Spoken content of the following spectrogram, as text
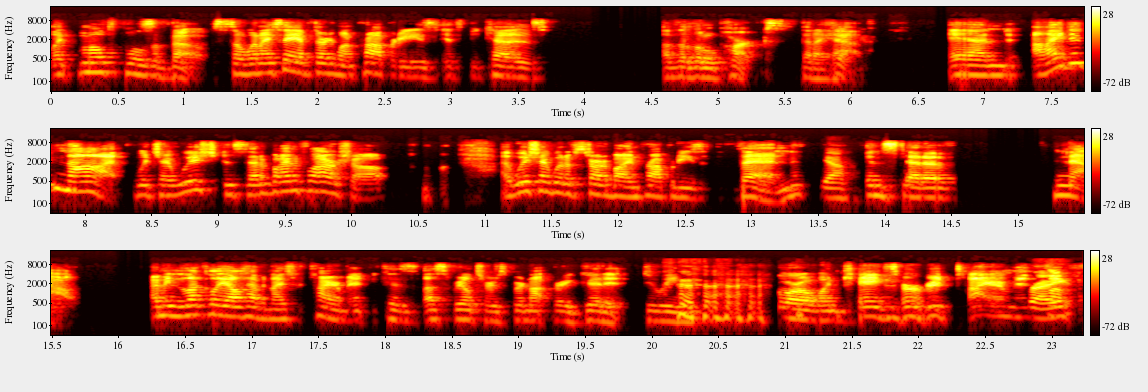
like multiples of those. So when I say I have 31 properties, it's because of the little parks that I have. Yeah. And I did not, which I wish instead of buying a flower shop, I wish I would have started buying properties then yeah. instead of now. I mean, luckily I'll have a nice retirement because us realtors, we're not very good at doing 401ks or retirement. Right. So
